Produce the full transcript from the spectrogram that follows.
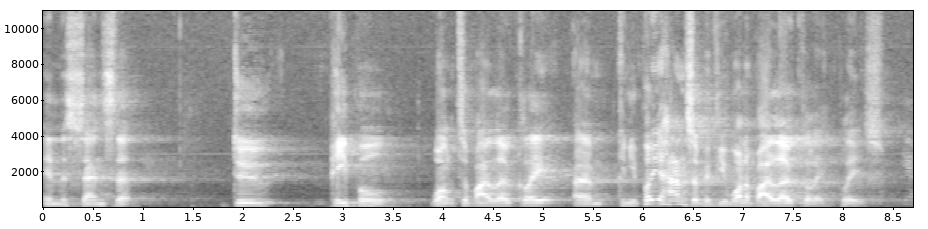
in the sense that do people want to buy locally? Um, can you put your hands up if you want to buy locally, please? Yes.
